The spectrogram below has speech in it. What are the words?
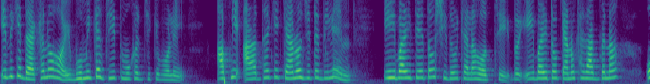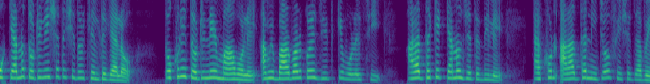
এদিকে দেখানো হয় ভূমিকা জিৎ মুখার্জিকে বলে, আপনি আরাধ্যাকে কেন যেতে দিলেন? এই বাড়িতে তো সিঁদুর খেলা হচ্ছে, তো এই বাড়িতেও কেন থাকবে না? ও কেন তটিনীর সাথে সিঁদুর খেলতে গেল? তখনই তটিনীর মা বলে, আমি বারবার করে জিতকে বলেছি, আরাধ্যাকে কেন যেতে দিলে? এখন আরাধ্যা নিজেও ফেসে যাবে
